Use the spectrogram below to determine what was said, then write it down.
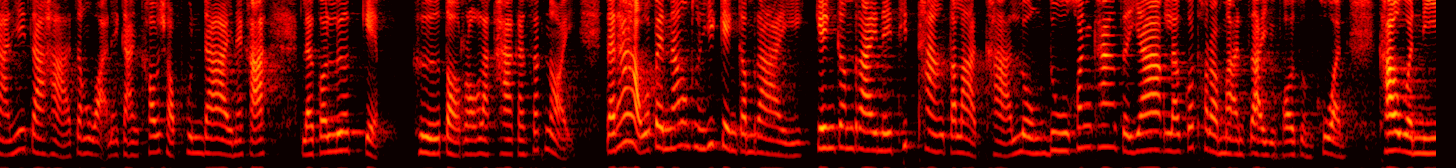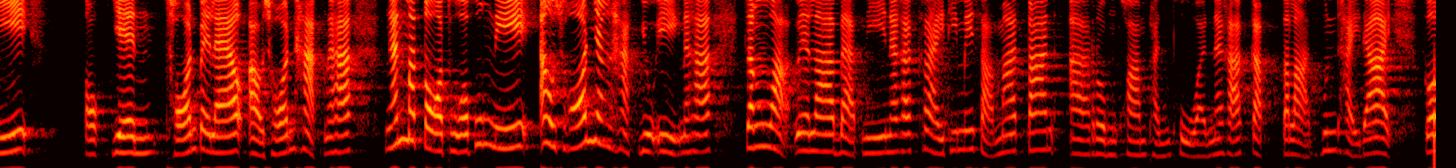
การที่จะหาจังหวะในการเข้าช็อปหุ้นได้นะคะ แล้วก็เลือกเก็บคือต่อรองราคากันสักหน่อย แต่ถ้าหากว่าเป็นนักลงทุนที่เก่งกำไร เก่งกำไรในทิศทางตลาดขาลงดูค่อนข้างจะยาก แล้วก็ทรมานใจอยู่พอสมควร เข้าวันนี้ ตกเย็นช้อนไปแล้วเอาช้อนหักนะคะ งั้นมาต่อถั่วพรุ่งนี้เอาช้อนยังหักอยู่อีกนะคะ จังหวะเวลาแบบนี้นะคะ ใครที่ไม่สามารถต้านอารมณ์ความผันผวนนะคะ กับตลาดหุ้นไทยได้ ก็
